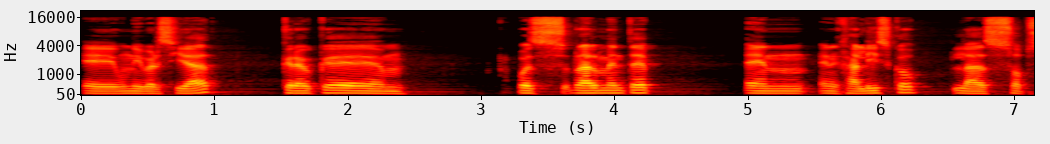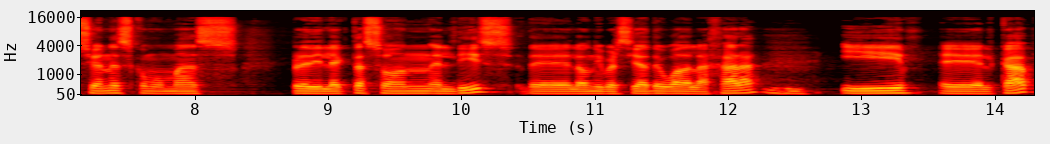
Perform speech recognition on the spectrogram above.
eh, universidad. Creo que pues realmente en, en Jalisco las opciones como más predilectas son el DIS de la Universidad de Guadalajara y eh, el CAP.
